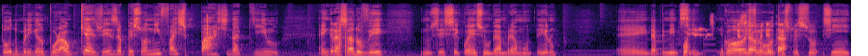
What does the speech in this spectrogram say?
todo brigando por algo que às vezes a pessoa nem faz parte daquilo. É engraçado ver, não sei se você conhece o Gabriel Monteiro, é, independente se gosta ou outras pessoas. Sim,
